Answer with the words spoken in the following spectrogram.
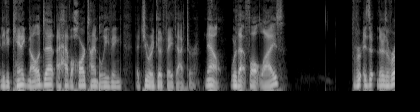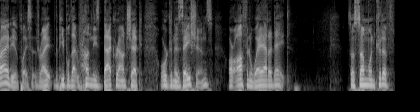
And if you can't acknowledge that, I have a hard time believing that you're a good faith actor. Now, where that fault lies, is there's a variety of places, right? The people that run these background check organizations are often way out of date. So someone could have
